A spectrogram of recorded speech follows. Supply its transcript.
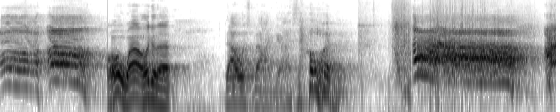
Oh! Oh! Oh, wow, look at that. That was bad, guys. That one. Ah! Ah!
